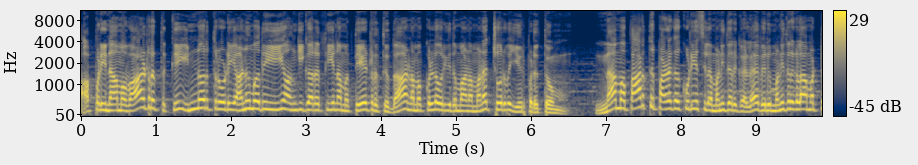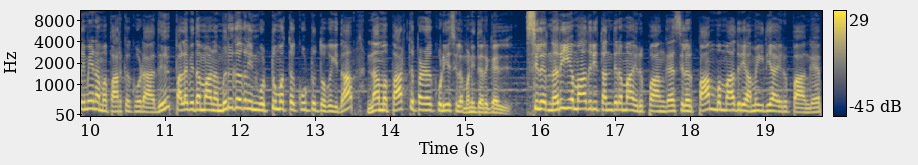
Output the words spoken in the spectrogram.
அப்படி நாம வாழ்றதுக்கு இன்னொருத்தருடைய அனுமதியையும் அங்கீகாரத்தையும் நம்ம தேடுறது தான் நமக்குள்ள ஒரு விதமான மனச்சோர்வை ஏற்படுத்தும். நாம பார்த்து பழகக்கூடிய சில மனிதர்களை வெறும் மனிதர்களா மட்டுமே நம்ம பார்க்க கூடாது பலவிதமான மிருகங்களின் ஒட்டுமொத்த கூட்டுத்தொகை தான் நாம பார்த்து பழகக்கூடிய சில மனிதர்கள். சிலர் நிறைய மாதிரி தந்திரமா இருப்பாங்க சிலர் பாம்பு மாதிரி அமைதியா இருப்பாங்க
